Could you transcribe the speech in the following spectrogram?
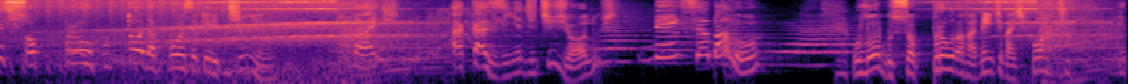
E soprou com toda a força que ele tinha. Mas a casinha de tijolos nem se abalou. O lobo soprou novamente mais forte e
